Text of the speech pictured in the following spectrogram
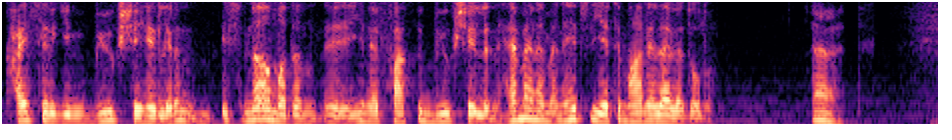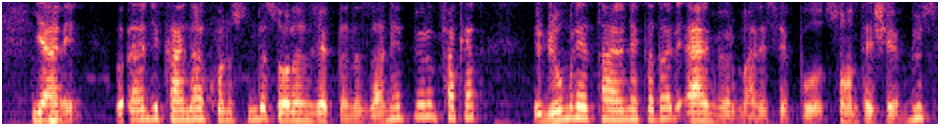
Kayseri gibi büyük şehirlerin ismini almadığım e, yine farklı büyük şehirlerin hemen hemen hepsi yetimhanelerle dolu. Evet. Yani öğrenci kaynağı konusunda zorlanacaklarını zannetmiyorum fakat Cumhuriyet tarihine kadar ermiyor maalesef bu son teşebbüs.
